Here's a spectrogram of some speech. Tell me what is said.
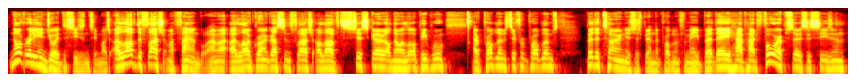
Not really enjoyed the season too much. I love the Flash. I'm a fanboy. I'm a, I love Grant Gustin's Flash. I love Cisco. I know a lot of people have problems, different problems. But the tone has just been the problem for me. But they have had four episodes this season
